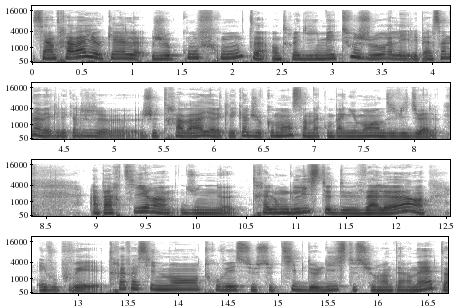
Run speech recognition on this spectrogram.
c'est un travail auquel je confronte, entre guillemets, toujours les, personnes avec lesquelles je, travaille, avec lesquelles je commence un accompagnement individuel à partir d'une très longue liste de valeurs, et vous pouvez très facilement trouver ce, ce type de liste sur Internet.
